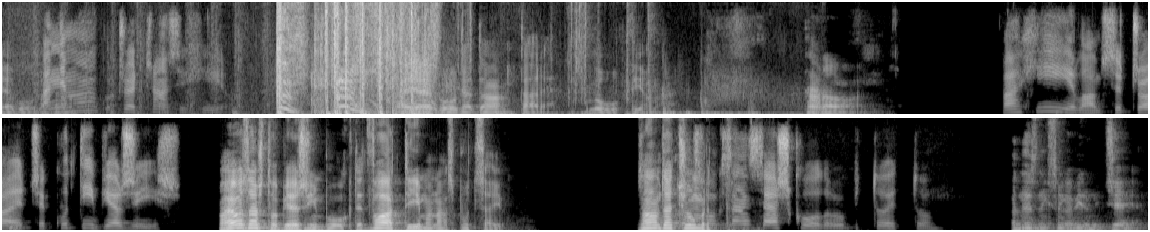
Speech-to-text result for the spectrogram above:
jebo ga Pa ne mogu, čovjek, trebam se heal. Pa jebo ga dan, tare. Lupi onaj. Kara. Pa healam se čovječe, kud ti bježiš? Pa evo zašto bježim bog te, dva tima nas pucaju. Znam da ću umrt. sam se ja školu ubit, to je to. Pa ne znam, nisam ga vidio ni gdje je.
